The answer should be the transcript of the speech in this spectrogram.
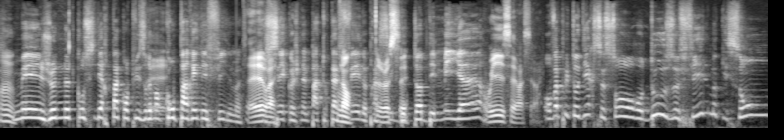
Hmm. mais je ne considère pas qu'on puisse vraiment comparer des films. C'est Je vrai. sais que je n'aime pas tout à Non, fait le je principe de top des meilleurs. Oui, c'est vrai, c'est vrai. On va plutôt dire que ce sont 12 films qui sont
